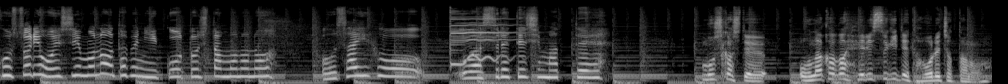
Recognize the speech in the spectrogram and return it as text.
こっそり美味しいものを食べに行こうとしたもののお財布を忘れてしまって。もしかしてお腹が減りすぎて倒れちゃったの？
